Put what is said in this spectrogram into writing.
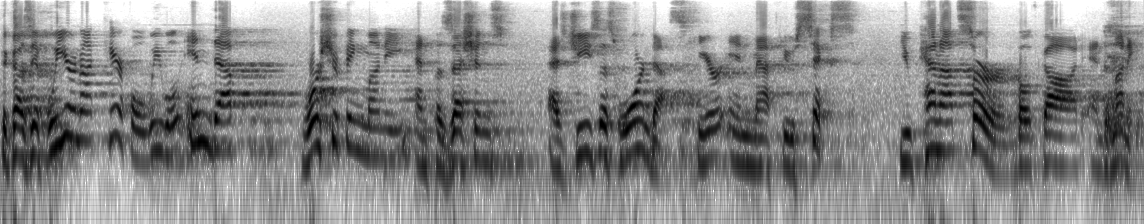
Because if we are not careful, we will end up worshiping money and possessions as Jesus warned us here in Matthew 6. You cannot serve both God and money.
